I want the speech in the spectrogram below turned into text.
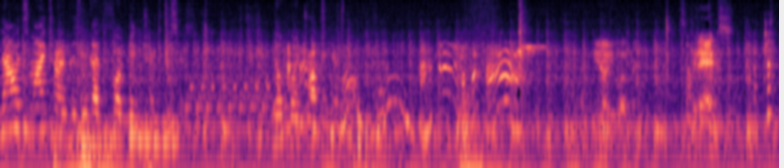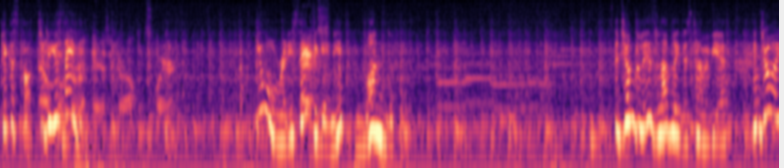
Now it's my turn because we got four picture pieces. No point dropping their phone. You know you love me. Something. Hit X. Just pick a spot to Now do your over saving. right There's a girl. Square. You already saved X. again, eh? Wonderful. The jungle is lovely this time of year. Enjoy. Oh,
